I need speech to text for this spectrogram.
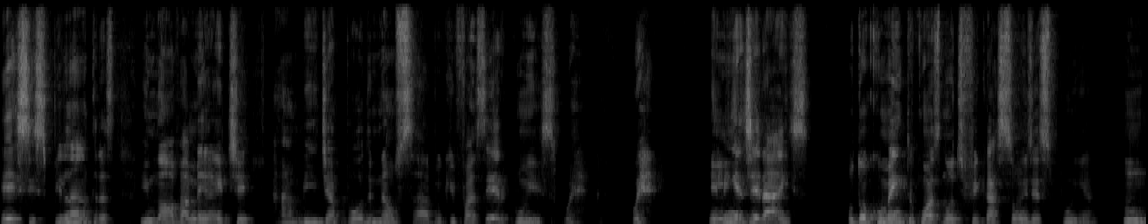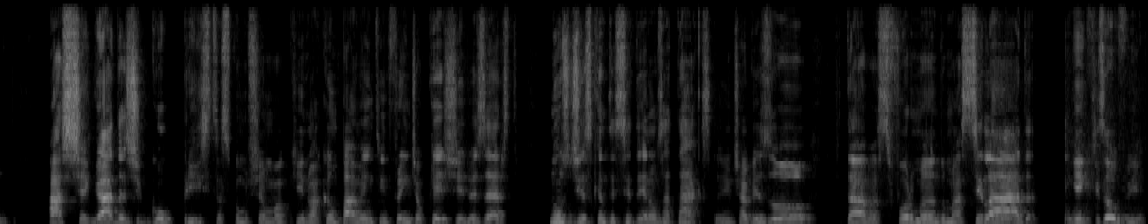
esses pilantras. E, novamente, a mídia podre não sabe o que fazer com isso. Ué, ué. Em linhas gerais, o documento com as notificações expunha 1. Um, as chegadas de golpistas, como chamam aqui, no acampamento em frente ao QG do Exército, nos dias que antecederam os ataques. A gente avisou que estava se formando uma cilada, ninguém quis ouvir.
